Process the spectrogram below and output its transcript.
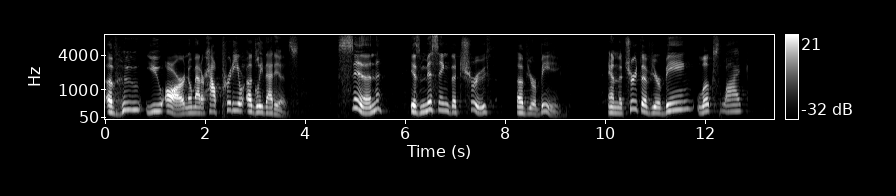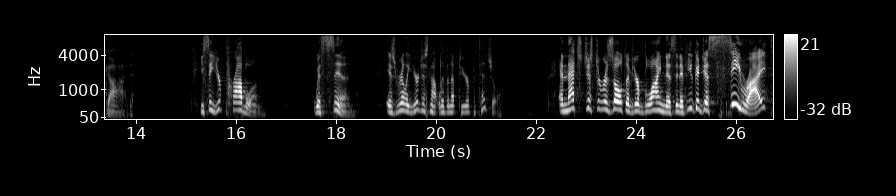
of who you are, no matter how pretty or ugly that is. Sin is missing the truth of your being. And the truth of your being looks like God. You see, your problem with sin is really you're just not living up to your potential. And that's just a result of your blindness. And if you could just see right,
